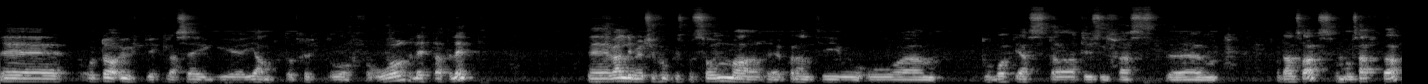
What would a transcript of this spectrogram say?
Eh, og da utvikla seg eh, jevnt og trutt år for år, litt etter litt. Eh, veldig mye fokus på sommer eh, på den tida, og, um, og båtgjester, tusenfest eh, og den slags, og konserter.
